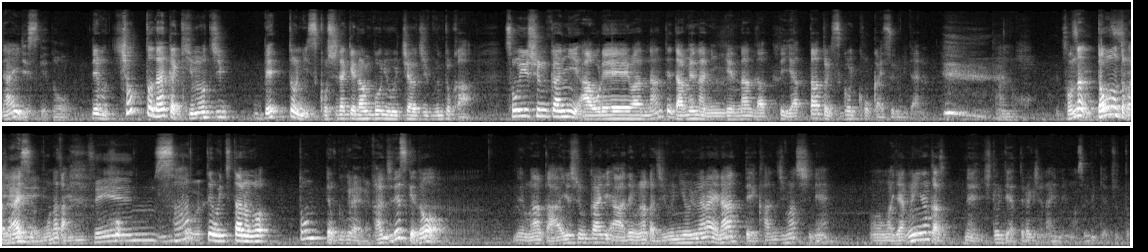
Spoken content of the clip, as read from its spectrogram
ないですけどでもちょっとなんか気持ちベッドに少しだけ乱暴に置いちゃう自分とかそういう瞬間にあ俺はなんてダメな人間なんだってやった後にすごい後悔するみたいな。あ のそんなドーンとかじゃないですよもうなんかさーって置いてたのがトンって置くぐらいな感じですけどでもなんかああいう瞬間にああでもなんか自分に余裕がないなって感じますしね、うんまあ、逆になんかね一人でやってるわけじゃないんで、まあ、そういう時はちょっと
